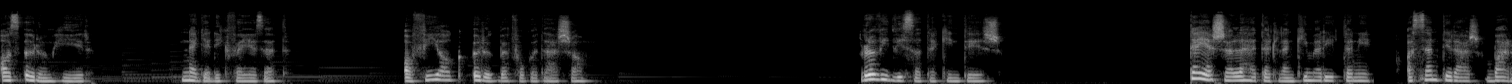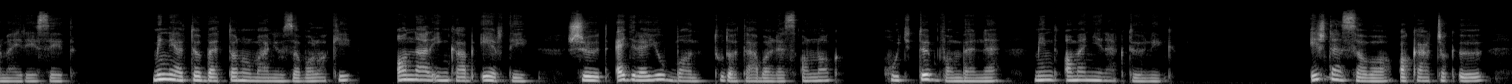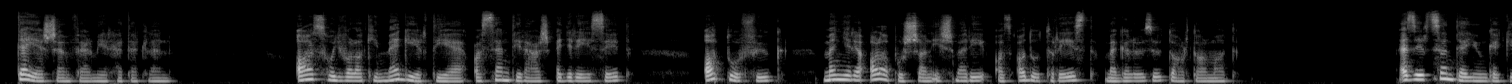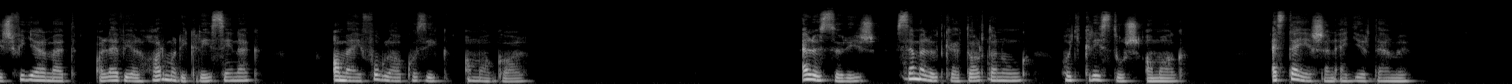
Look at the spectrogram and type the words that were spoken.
Az örömhír. Negyedik fejezet. A fiak örökbefogadása. Rövid visszatekintés. Teljesen lehetetlen kimeríteni a Szentírás bármely részét. Minél többet tanulmányozza valaki, annál inkább érti, sőt egyre jobban tudatában lesz annak, hogy több van benne, mint amennyinek tűnik. Isten szava, akár csak ő, teljesen felmérhetetlen. Az, hogy valaki megérti-e a Szentírás egy részét, attól függ, mennyire alaposan ismeri az adott részt megelőző tartalmat. Ezért szenteljünk egy kis figyelmet a levél harmadik részének, amely foglalkozik a maggal. Először is szem előtt kell tartanunk, hogy Krisztus a mag. Ez teljesen egyértelmű.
